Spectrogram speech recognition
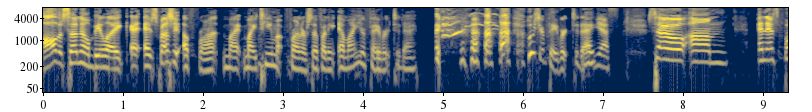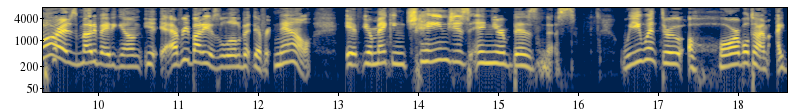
all of a sudden, they'll be like, especially up front, my, my team up front are so funny. Am I your favorite today? Who's your favorite today? Yes. So, um, and as far as motivating them, everybody is a little bit different. Now, if you're making changes in your business, we went through a horrible time. I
